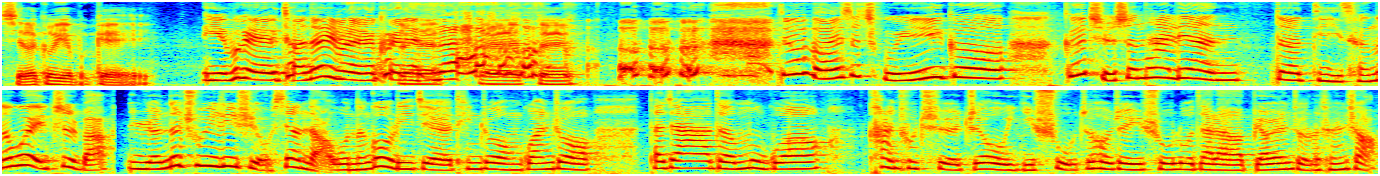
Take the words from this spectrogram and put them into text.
写了歌也不给，也不给团队里面的人 credits。对对，就反正是处于一个歌曲生态链的底层的位置吧。人的注意力是有限的，我能够理解听众观众大家的目光。看出去只有一束，最后这一束落在了表演者的身上，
